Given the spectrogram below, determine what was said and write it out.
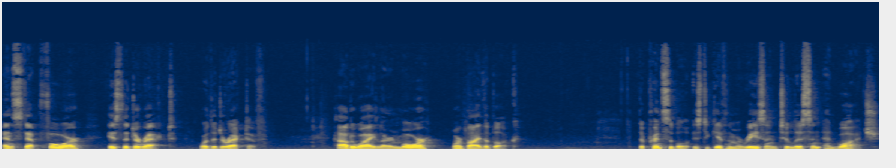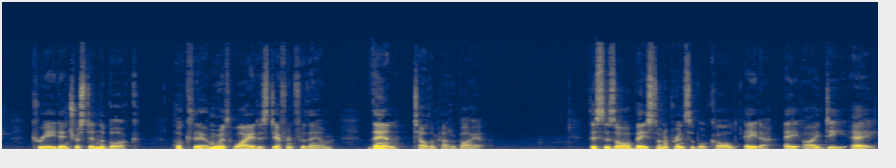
And step four is the direct or the directive. How do I learn more or buy the book? The principle is to give them a reason to listen and watch, create interest in the book, hook them with why it is different for them, then tell them how to buy it. This is all based on a principle called AIDA, A I D A.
